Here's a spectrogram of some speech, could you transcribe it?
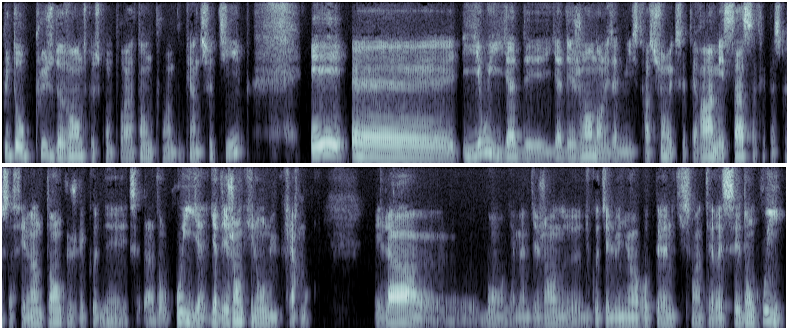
plutôt plus de ventes que ce qu'on pourrait attendre pour un bouquin de ce type. Et euh, oui, il y, a des, il y a des gens dans les administrations, etc. Mais ça, ça fait parce que ça fait 20 ans que je les connais, etc. Donc oui, il y a, il y a des gens qui l'ont lu, clairement. Et là, euh, bon, il y a même des gens du côté de l'Union européenne qui sont intéressés. Donc oui,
